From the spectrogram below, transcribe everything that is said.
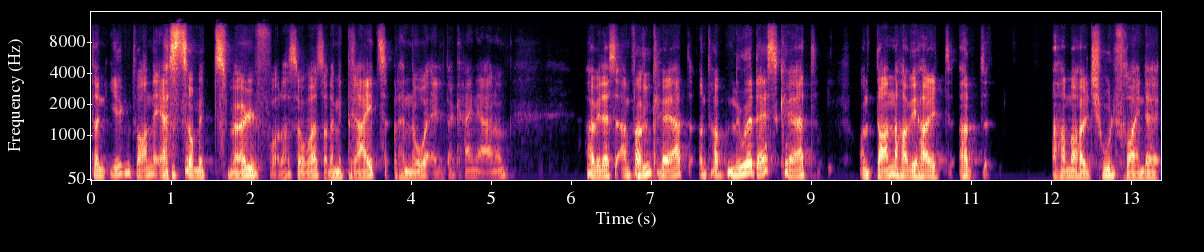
dann irgendwann erst so mit 12 oder sowas oder mit 13 oder noch älter, keine Ahnung, habe ich das einfach Mhm. gehört und habe nur das gehört. Und dann habe ich halt, hat, haben wir halt Schulfreunde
